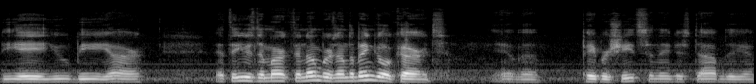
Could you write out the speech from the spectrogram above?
D-A-U-B-E-R, that they use to mark the numbers on the bingo cards. They have uh, paper sheets, and they just daub the uh,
